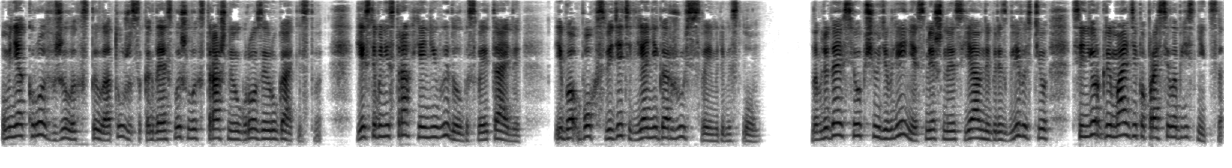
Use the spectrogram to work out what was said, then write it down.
У меня кровь в жилах стыла от ужаса, когда я слышал их страшные угрозы и ругательства. Если бы не страх, я не выдал бы свои тайны, ибо, Бог-свидетель, я не горжусь своим ремеслом. Наблюдая всеобщее удивление, смешанное с явной брезгливостью, сеньор Гримальди попросил объясниться,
